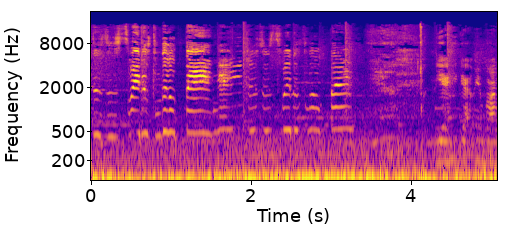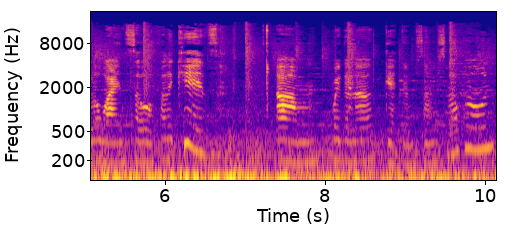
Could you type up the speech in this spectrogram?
this is the sweetest little thing. This is the sweetest little thing. Yeah, he got me a bottle of wine. So for the kids, um, we're gonna get them some snow cone,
